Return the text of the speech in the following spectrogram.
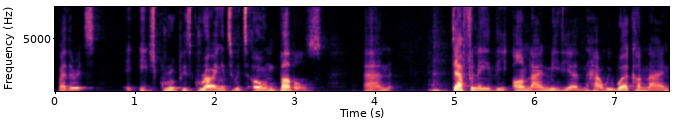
whether it's each group is growing into its own bubbles, and definitely the online media and how we work online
